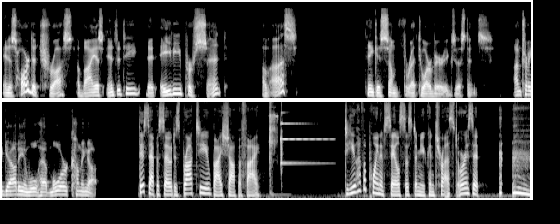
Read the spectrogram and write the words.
And it's hard to trust a biased entity that 80% of us think is some threat to our very existence. I'm Trey Gowdy, and we'll have more coming up. This episode is brought to you by Shopify. Do you have a point of sale system you can trust, or is it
